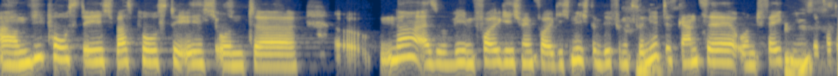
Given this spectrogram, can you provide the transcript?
ähm, wie poste ich, was poste ich und äh, na, also wem folge ich, wem folge ich nicht und wie funktioniert das Ganze und Fake mhm. News etc.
